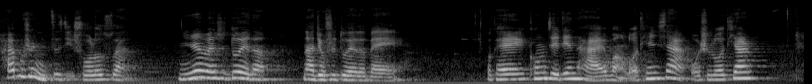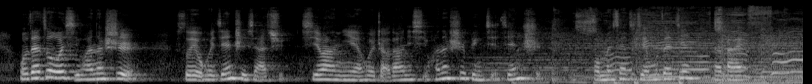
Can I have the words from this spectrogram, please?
还不是你自己说了算？你认为是对的，那就是对的呗。OK，空姐电台网络天下，我是罗天儿，我在做我喜欢的事。所以我会坚持下去，希望你也会找到你喜欢的事，并且坚持。我们下期节目再见，拜拜。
